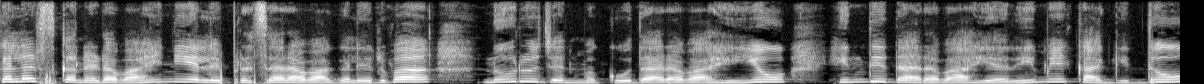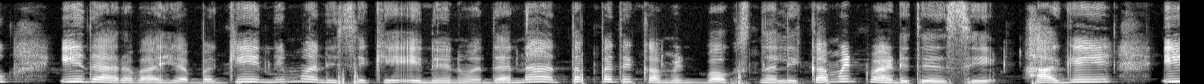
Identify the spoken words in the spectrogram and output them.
ಕಲರ್ಸ್ ಕನ್ನಡ ವಾಹಿನಿಯಲ್ಲಿ ಪ್ರಸಾರವಾಗಲಿರುವ ನೂರು ಜನ್ಮಕ್ಕೂ ಧಾರಾವಾಹಿಯು ಹಿಂದಿ ಧಾರಾವಾಹಿಯ ರೀಮೇಕ್ ಆಗಿದ್ದು, ಈ ಧಾರಾವಾಹಿಯ ಬಗ್ಗೆ ನಿಮ್ಮ ಅನಿಸಿಕೆ ಏನೆನ್ನುವುದನ್ನು ತಪ್ಪದೆ ಕಮೆಂಟ್ ಬಾಕ್ಸ್ನಲ್ಲಿ ಕಮೆಂಟ್ ಮಾಡಿ ತಿಳಿಸಿ. ಹಾಗೆ, ಈ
